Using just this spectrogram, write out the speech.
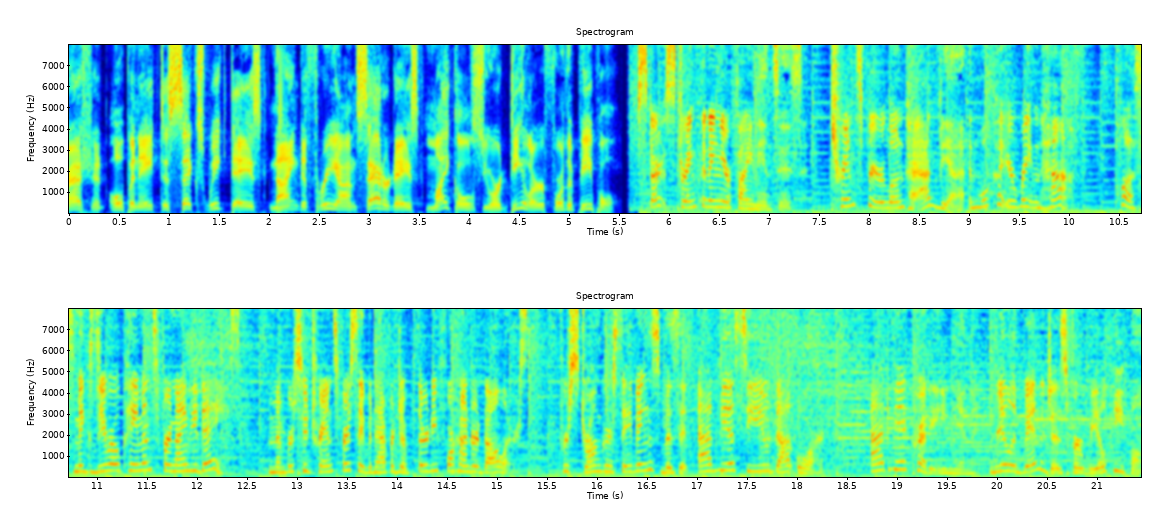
Gratiot, open 8 to 6 weekdays, 9 to 3 on Saturdays. Michaels, your dealer for the people. Start strengthening your finances. Transfer your loan to Advia and we'll cut your rate in half. Plus, make zero payments for 90 days. Members who transfer save an average of $3,400. For stronger savings, visit adviacu.org. Advia Credit Union. Real advantages for real people.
